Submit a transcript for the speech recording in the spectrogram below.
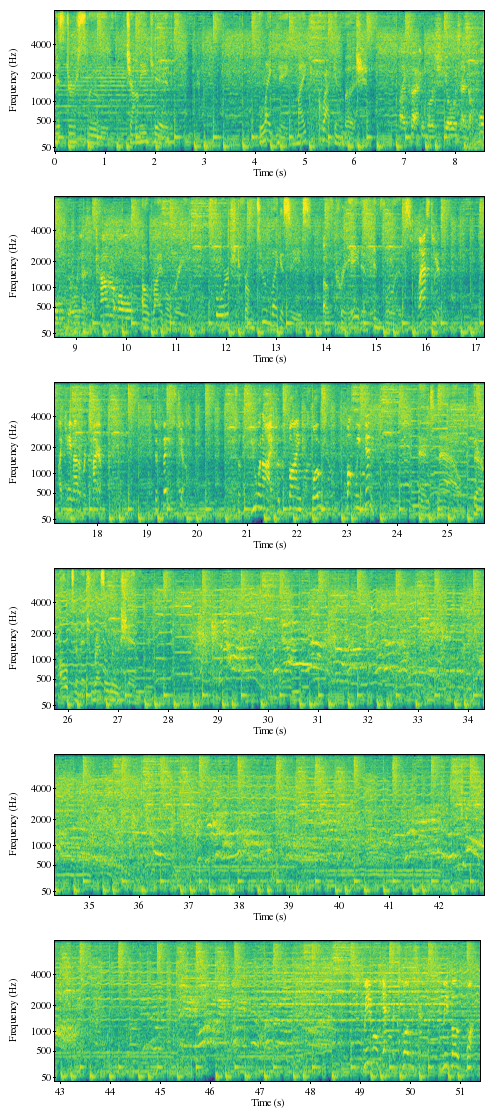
Mr. Smooth, Johnny Kidd. Lightning, Mike Quackenbush. Like Quackenbush, he always has a hold, he always has a counter hold. A rivalry forged from two legacies of creative influence. Last year, I came out of retirement to face Joe so that you and I could find closure, but we didn't. And now, their ultimate resolution. We will get the closure we both want.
